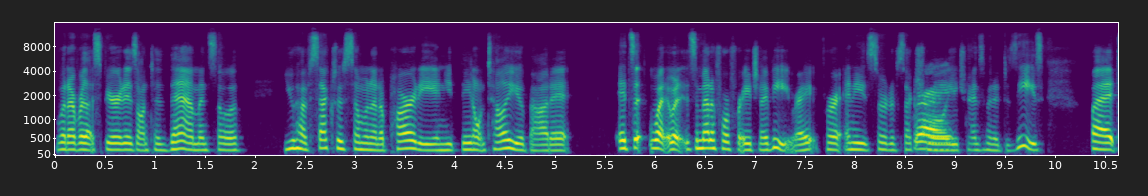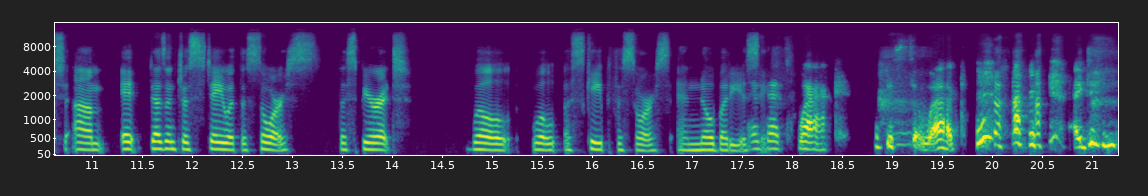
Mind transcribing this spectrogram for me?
whatever that spirit is onto them. And so if you have sex with someone at a party and you, they don't tell you about it, it's a, what, what, it's a metaphor for HIV, right? For any sort of sexually right. transmitted disease. But um, it doesn't just stay with the source. The spirit will will escape the source, and nobody is safe. That's whack. It's so whack. I, I didn't.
